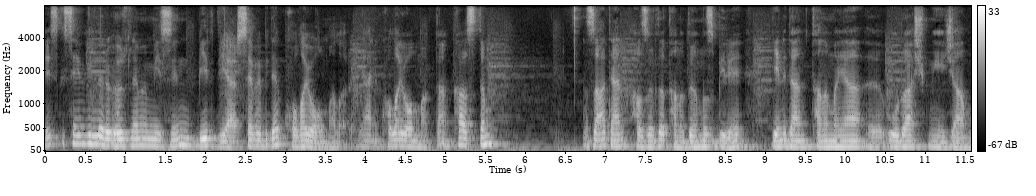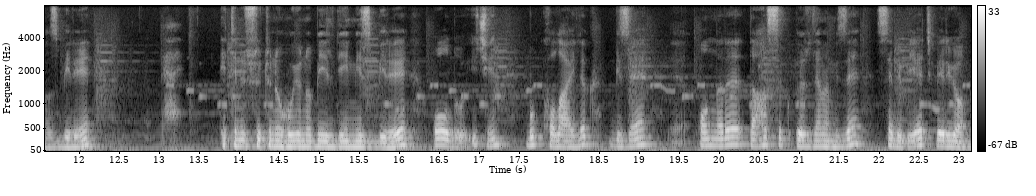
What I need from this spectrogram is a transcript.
Eski sevgilileri özlememizin bir diğer sebebi de kolay olmaları. Yani kolay olmaktan kastım zaten hazırda tanıdığımız biri, yeniden tanımaya e, uğraşmayacağımız biri, etini sütünü huyunu bildiğimiz biri olduğu için bu kolaylık bize e, onları daha sık özlememize sebebiyet veriyor.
